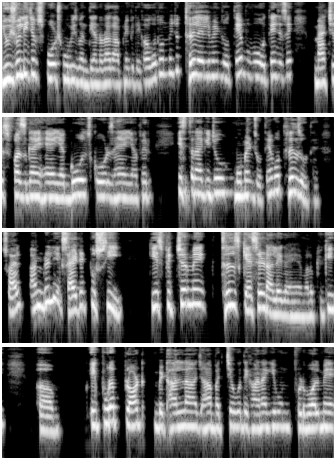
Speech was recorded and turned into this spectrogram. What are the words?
यूजुअली जब स्पोर्ट्स मूवीज़ बनती हैं अनुराग आपने भी देखा होगा तो उनमें जो थ्रिल एलिमेंट्स होते हैं, वो होते हैं, जैसे मैचेस फंस गए हैं या गोल स्कोर्स हैं या फिर इस तरह की जो मोमेंट्स होते हैं वो थ्रिल्स होते हैं। So I I am really excited to see कि इस पिक्चर में थ्रिल्स कैसे डाले गए हैं। मतलब क्योंकि अ, एक पूरा प्लॉट बिठालना जहाँ बच्चे को दिखाना कि वो फुटबॉल में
